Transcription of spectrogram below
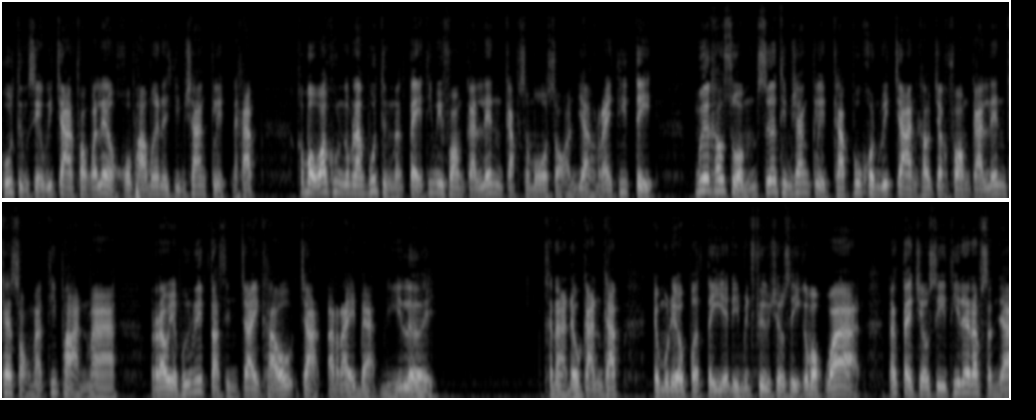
พูดถึงเสียงวิจารณ์ฟอร์มการเล่นของโคพาวเมอร์ในทีมชาติอังกฤษนะครับ เขาบอกว่าคุณกำลังพูดถึงนักเตะที่มีฟอร์มการเล่นกับสโมสรอย่างไรที่ติ เมื่อเขาสวมเสื้อทีมชาติอังกฤษครับ ผู้คนวิจารณ์เขาจากฟอร์มการเล่นแค่ 2 นัดที่ผ่านมา เราอย่าเพิ่งรีบตัดสินใจเขาจากอะไรแบบนี้เลยขณะเดียวกันครับเอมูเดลเปอร์ตีอดีตมิดฟิลด์เชลซีก็บอกว่า นักเตะเชลซีที่ได้รับสัญญา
